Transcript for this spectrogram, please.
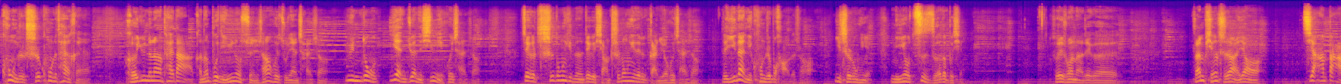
控制吃控制太狠，和运动量太大，可能不仅运动损伤会逐渐产生，运动厌倦的心理会产生，这个吃东西的这个想吃东西的这个感觉会产生。那一旦你控制不好的时候，一吃东西你又自责的不行。所以说呢，这个咱平时啊要。加大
